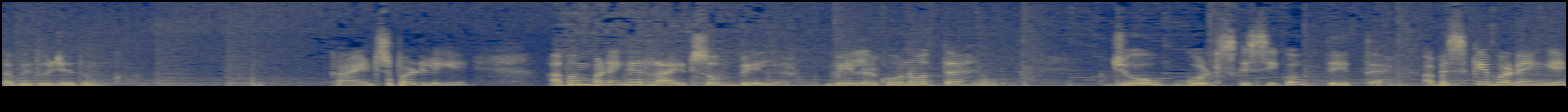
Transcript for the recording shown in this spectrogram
तभी तुझे दूँगा. काइंड्स पढ़ लिए। अब हम पढ़ेंगे राइट्स ऑफ़ बेलर बेलर कौन होता है? जो गुड्स किसी को देता है। अब इसके पढ़ेंगे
